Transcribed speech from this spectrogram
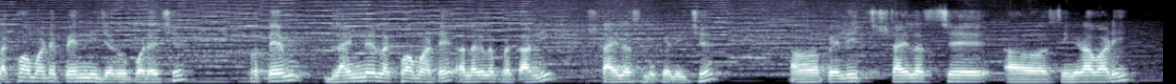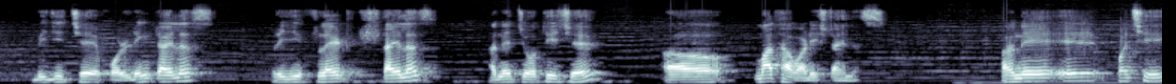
લખવા માટે પેનની જરૂર પડે છે, તો તેમ બ્લાઇન્ડને લખવા માટે અલગ અલગ પ્રકારની સ્ટાઇલસ મૂકેલી છે. પહેલી સ્ટાઇલસ છે સિંગડાવાળી બીજી છે ફોલ્ડિંગ સ્ટાઇલસ ત્રીજી ફ્લેટ સ્ટાઇલસ અને ચોથી છે માથાવાળી સ્ટાઇલસ અને એ પછી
